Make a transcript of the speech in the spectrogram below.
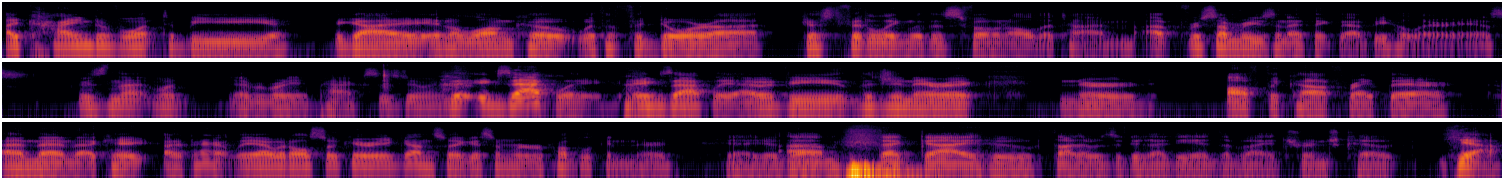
I kind of want to be a guy in a long coat with a fedora, just fiddling with his phone all the time. Uh, for some reason, I think that'd be hilarious. Isn't that what everybody at PAX is doing? Exactly, exactly. I would be the generic nerd off the cuff right there. And then okay, apparently I would also carry a gun, so I guess I'm a Republican nerd. Yeah, you're that Um, that guy who thought it was a good idea to buy a trench coat. Yeah,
